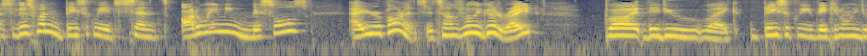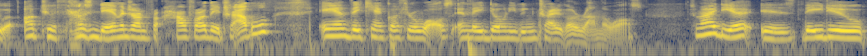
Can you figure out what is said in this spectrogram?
so this one basically it sends auto aiming missiles at your opponents. It sounds really good, right? But they do like basically they can only do up to a thousand damage on how far they travel, and they can't go through walls, and they don't even try to go around the walls. So my idea is they do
